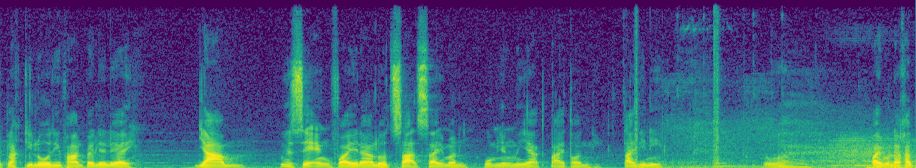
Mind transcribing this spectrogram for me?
ขหลักกิโลที่ผ่านไปเรื่อยๆ ยาม เมื่อแสงไฟหน้ารถสาดใส่มัน ผมยังไม่อยากตายตอนตายที่นี่ไปหมดแล้วครับ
